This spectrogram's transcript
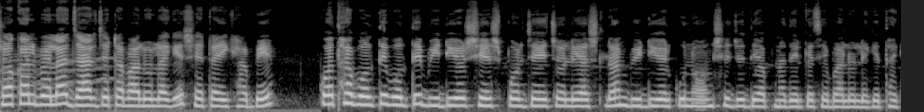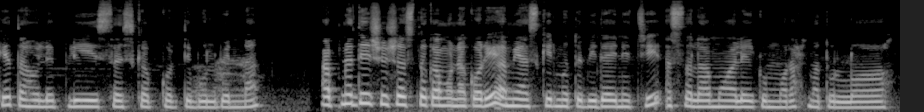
সকালবেলা যার যেটা ভালো লাগে সেটাই খাবে। কথা বলতে বলতে ভিডিওর শেষ পর্যায়ে চলে আসলাম। ভিডিওর কোনো অংশে যদি আপনাদের কাছে ভালো লেগে থাকে তাহলে প্লিজ সাবস্ক্রাইব করতে ভুলবেন না। আপনাদের সুস্বাস্থ্য কামনা করে আমি আজকের মতো বিদায় নিচ্ছি। আসসালামু আলাইকুম রহমতুল্লাহ।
